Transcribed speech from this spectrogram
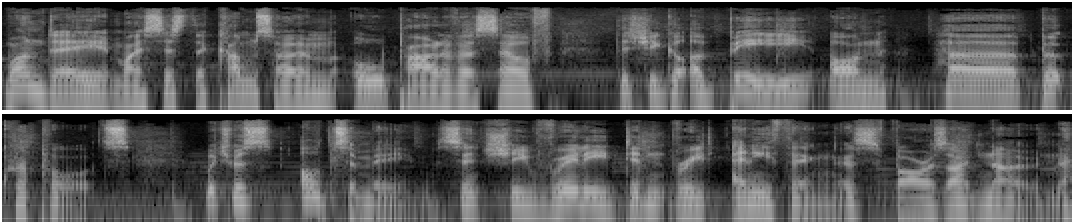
one day, my sister comes home, all proud of herself, that she got a B on her book reports, which was odd to me, since she really didn't read anything as far as I'd known.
